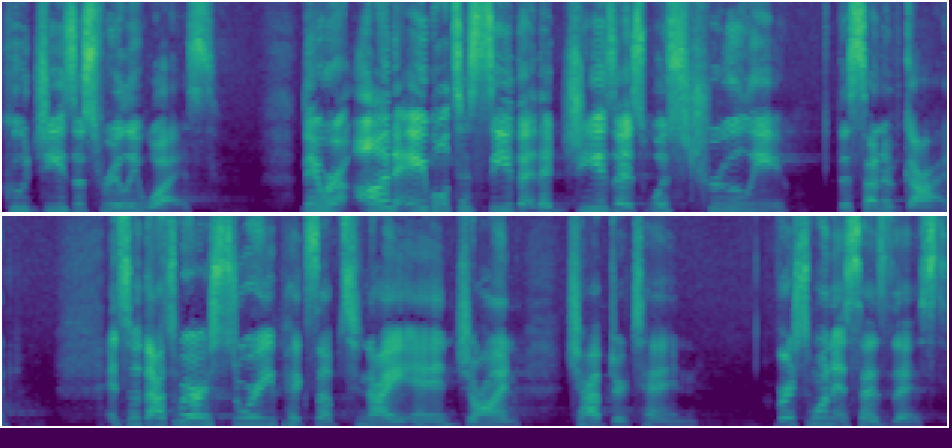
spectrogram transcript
who Jesus really was. They were unable to see that, that Jesus was truly the Son of God. And so that's where our story picks up tonight in John chapter 10. Verse 1, it says this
